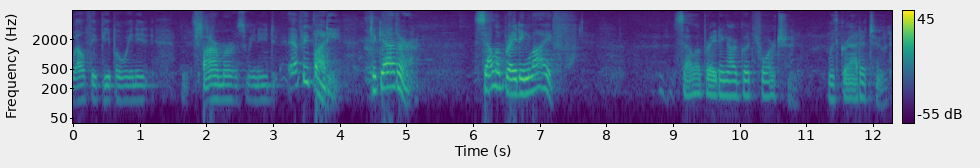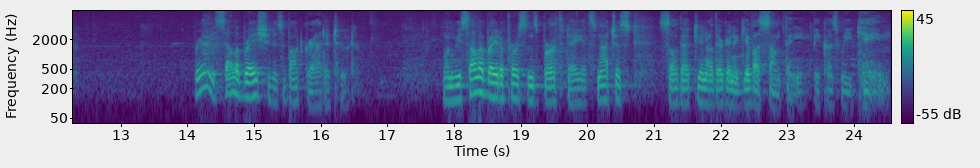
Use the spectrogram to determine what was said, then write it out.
wealthy people, we need farmers, we need everybody together celebrating life, celebrating our good fortune with gratitude. Really, celebration is about gratitude. When we celebrate a person's birthday, it's not just so that, you know, they're going to give us something because we came.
